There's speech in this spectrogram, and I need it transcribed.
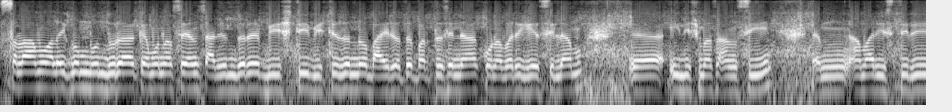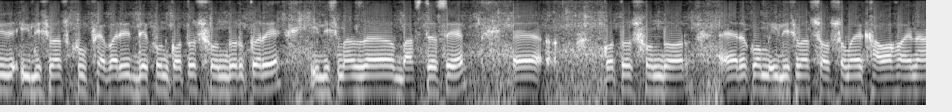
আসসালামু আলাইকুম বন্ধুরা, কেমন আছেন? চারদিন ধরে বৃষ্টি, বৃষ্টির জন্য বাইর হতে পারতেছি না। কোনাবাড়ি গেছিলাম ইলিশ মাছ আনছি। আমার স্ত্রীর ইলিশ মাছ খুব ফেভারিট দেখুন কত সুন্দর করে ইলিশ মাছ বাঁচতেছে। কত সুন্দর। এরকম ইলিশ মাছ সবসময় খাওয়া হয় না।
